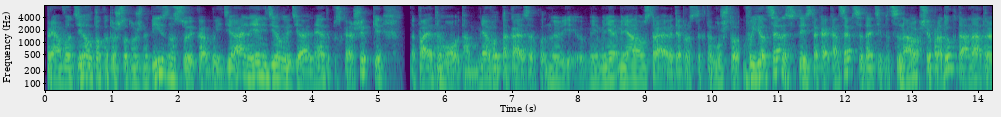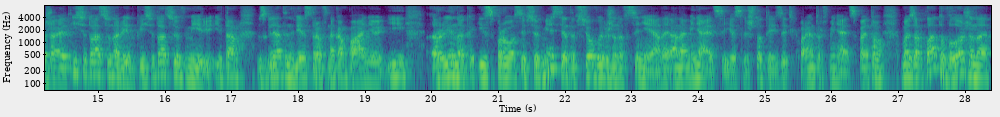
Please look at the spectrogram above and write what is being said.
прям вот делал только то, что нужно бизнесу, и как бы идеально. Я не делаю идеально, я допускаю ошибки, Поэтому там, у меня вот такая зарплата. Ну, меня, меня она устраивает. Я просто к тому, что в ее ценности вот есть такая концепция, да, типа цена mm-hmm. вообще продукта, она отражает и ситуацию на рынке, и ситуацию в мире, и там взгляд инвесторов на компанию, и рынок, и спрос, и все вместе, это все выражено в цене. Она, она меняется, если что-то из этих параметров меняется. Поэтому в мою зарплату вложено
